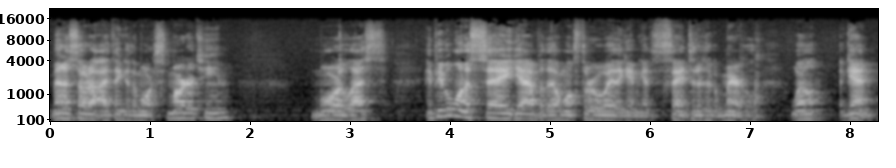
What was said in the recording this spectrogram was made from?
Minnesota, I think, is a more smarter team, more or less. And people want to say, yeah, but they almost threw away the game against the Saints and it took a miracle. Well, again,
